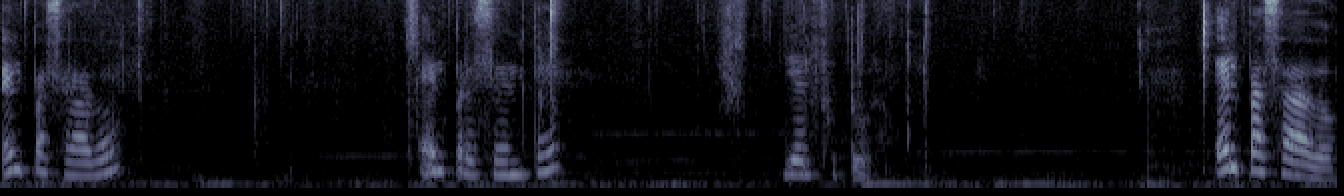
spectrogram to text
El pasado el presente y el futuro. El pasado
